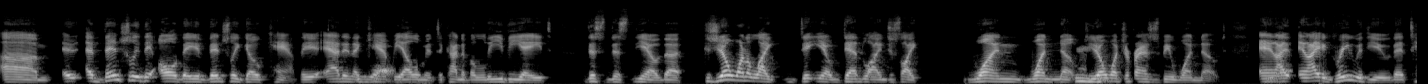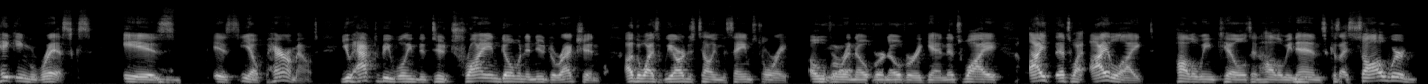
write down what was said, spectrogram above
Um, it, eventually they all they eventually go camp. They add in a yeah. campy element to kind of alleviate this this you know the because you don't want to like de- you know deadline just like one one note. Mm-hmm. You don't mm-hmm. want your franchise to be one note. And yeah. I and I agree with you that taking risks is mm is you know paramount. You have to be willing to, to try and go in a new direction. Otherwise, we are just telling the same story over yeah. and over and over again. That's why I that's why I liked Halloween Kills and Halloween mm-hmm. Ends because I saw where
